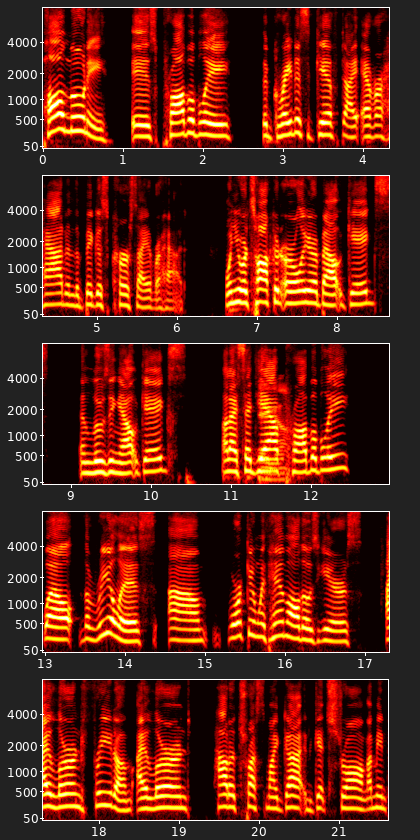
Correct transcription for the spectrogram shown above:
Paul Mooney is probably the greatest gift I ever had and the biggest curse I ever had. When you were talking earlier about gigs and losing out gigs, and I said, There yeah, probably. Well, the real is um, working with him all those years. I learned freedom. I learned how to trust my gut and get strong. I mean,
